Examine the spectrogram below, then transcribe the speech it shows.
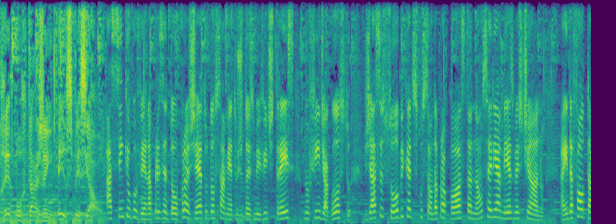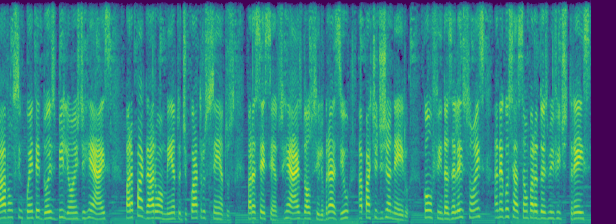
Reportagem especial. Assim que o governo apresentou o projeto do orçamento de 2023, no fim de agosto, já se soube que a discussão da proposta não seria a mesma este ano. Ainda faltavam 52 bilhões de reais para pagar o aumento de 400 para 600 reais do Auxílio Brasil a partir de janeiro. Com o fim das eleições, a negociação para 2023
